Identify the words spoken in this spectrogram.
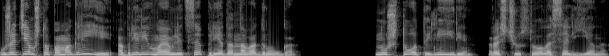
Уже тем, что помогли ей, обрели в моем лице преданного друга. «Ну что ты, Лири?» – расчувствовалась Альена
